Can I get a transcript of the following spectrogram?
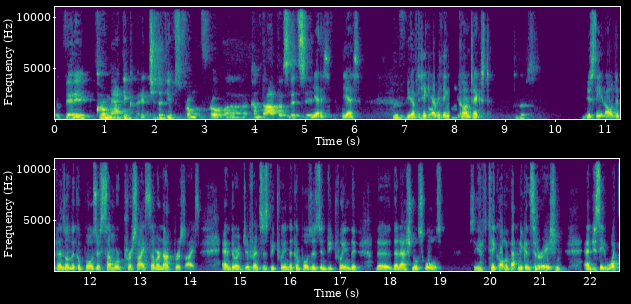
very chromatic recitatives from from uh, cantatas, let's say. Yes, yes. You have to take everything in context. Yes. You see, it all depends on the composer. Some were precise, some are not precise. And there are differences between the composers and between the, the, the national schools. So you have to take all of that into consideration. And you say, what,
